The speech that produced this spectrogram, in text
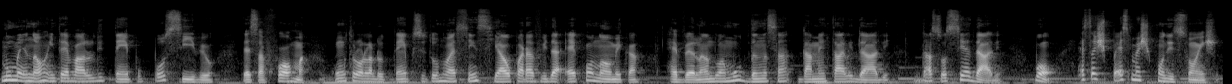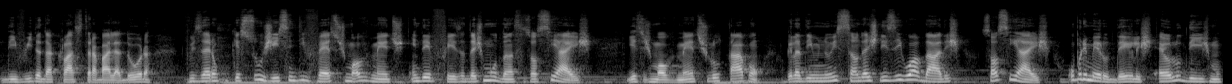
no menor intervalo de tempo possível. Dessa forma, controlar o tempo se tornou essencial para a vida econômica, revelando uma mudança da mentalidade da sociedade. Bom, essas péssimas condições de vida da classe trabalhadora fizeram com que surgissem diversos movimentos em defesa das mudanças sociais e esses movimentos lutavam pela diminuição das desigualdades sociais. O primeiro deles é o ludismo,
